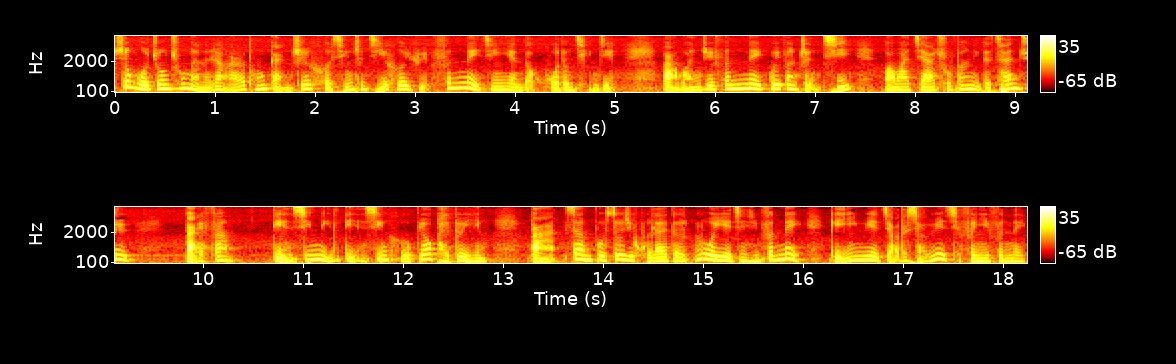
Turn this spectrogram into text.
生活中充满了让儿童感知和形成集合与分类经验的活动情景。把玩具分类规范整齐，娃娃家厨房里的餐具摆放。点心里的点心和标牌对应，把散步收集回来的落叶进行分类，给音乐角的小乐器分一分类。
